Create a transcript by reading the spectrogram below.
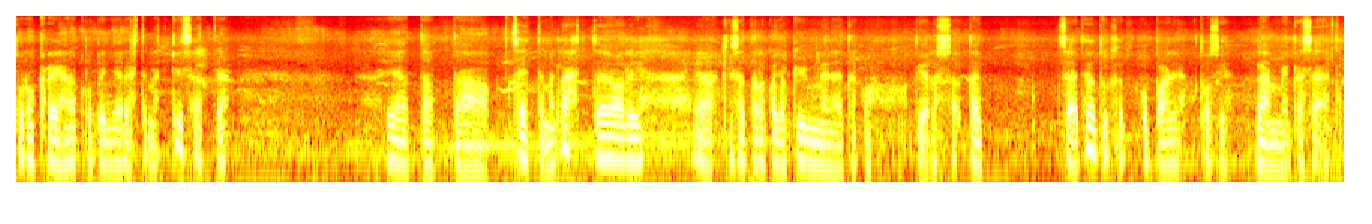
Turun Greyhound Clubin järjestämät kisat ja, ja tota, seitsemän lähtöä oli ja kisat alkoi jo kymmeneltä, kun tiedossa, tai säätiedotukset lupaili tosi lämmintä säätä.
